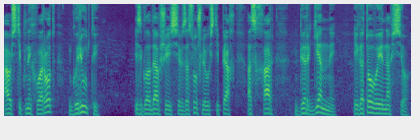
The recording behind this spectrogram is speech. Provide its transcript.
а у степных ворот — грюты — изголодавшиеся в засушливых степях Асхар Бергенны и готовые на все.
